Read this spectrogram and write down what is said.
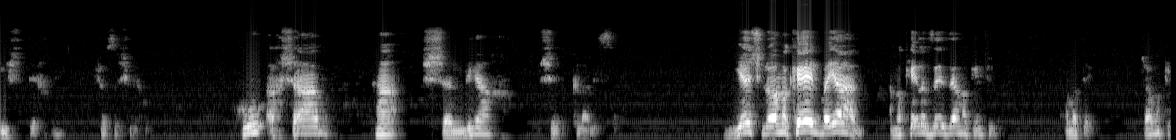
איש טכני שעושה שליחות. הוא עכשיו השליח של כלל ישראל. יש לו המקל ביד, המקל הזה זה המקל שלו, המטה. עכשיו המקל.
